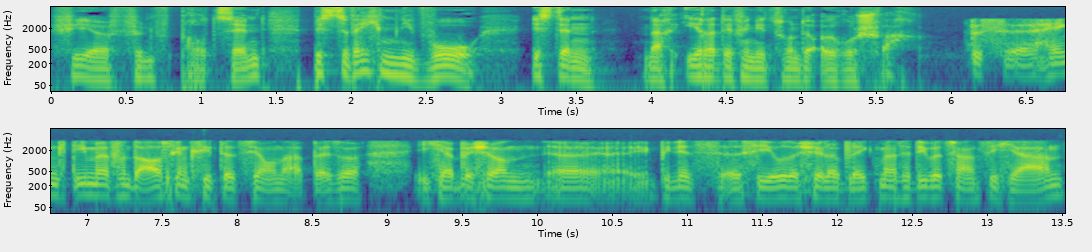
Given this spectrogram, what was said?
4, 5 Prozent. Bis zu welchem Niveau ist denn nach Ihrer Definition der Euro schwach? Das äh, hängt immer von der Ausgangssituation ab. Also ich habe schon, äh, ich bin jetzt äh, CEO der Scheller Blackman seit über 20 Jahren.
